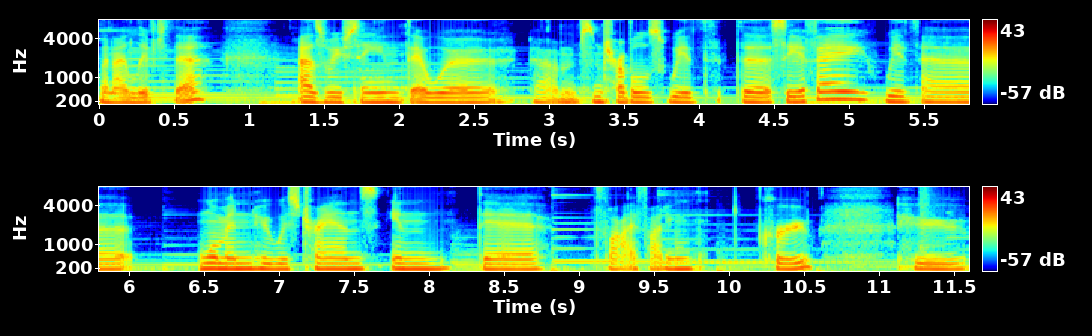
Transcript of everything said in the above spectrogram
when I lived there. As we've seen, there were um, some troubles with the CFA, with a woman who was trans in their firefighting crew who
